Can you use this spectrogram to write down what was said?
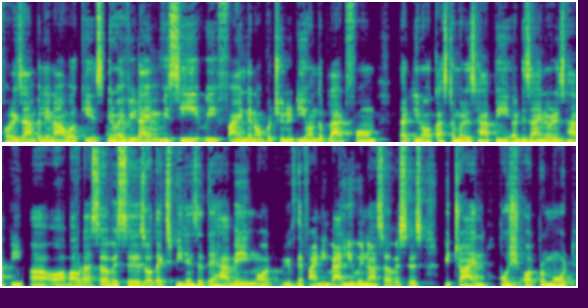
for example, in our case, you know, every time we see we find an opportunity on the platform that you know a customer is happy, a designer is happy, uh, about our services or the experience that they're having, or if they're finding value in our services we try and push or promote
